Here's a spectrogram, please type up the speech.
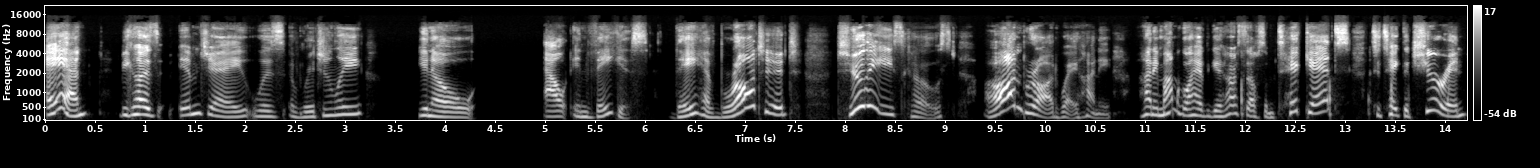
And because MJ was originally, you know, out in Vegas, they have brought it to the East Coast on Broadway, honey. Honey, mama gonna have to get herself some tickets to take the children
